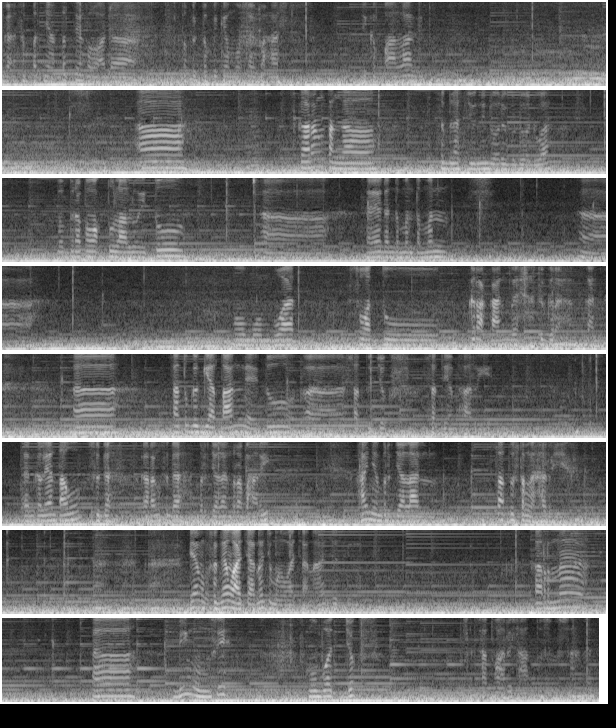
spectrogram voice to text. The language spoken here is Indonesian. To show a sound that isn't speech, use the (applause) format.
nggak sempet nyatet ya kalau ada topik-topik yang mau saya bahas di kepala gitu. Uh, sekarang tanggal 11 Juni 2022 beberapa waktu lalu itu uh, saya dan teman-teman uh, mau membuat suatu gerakan (laughs) satu gerakan. Uh, satu kegiatan yaitu uh, satu jokes setiap hari. Dan kalian tahu sudah sekarang sudah berjalan berapa hari? Hanya berjalan satu setengah hari. (laughs) Ya maksudnya wacana cuma wacana aja sih. Karena uh, bingung sih mau buat jokes? Satu hari satu susah kan?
